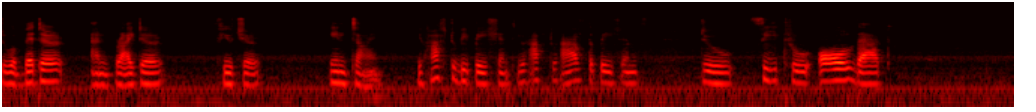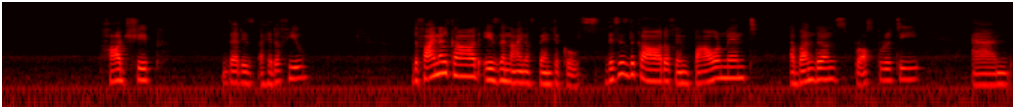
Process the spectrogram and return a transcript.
to a better and brighter future in time. You have to be patient. You have to have the patience to see through all that hardship that is ahead of you. The final card is the Nine of Pentacles. This is the card of empowerment, abundance, prosperity, and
